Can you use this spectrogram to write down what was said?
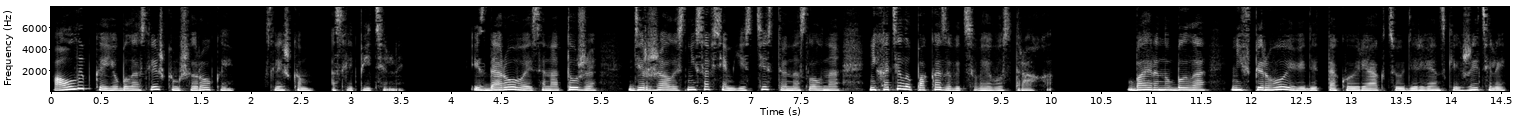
а улыбка ее была слишком широкой, слишком ослепительной. И здороваясь, она тоже держалась не совсем естественно, словно не хотела показывать своего страха. Байрону было не впервые видеть такую реакцию деревенских жителей,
